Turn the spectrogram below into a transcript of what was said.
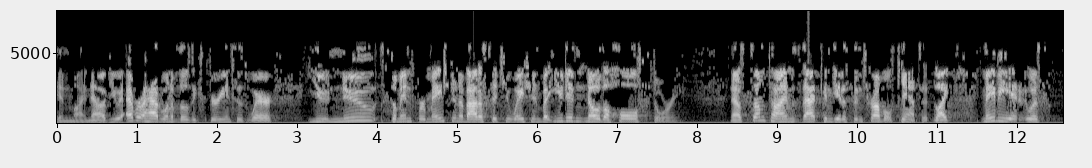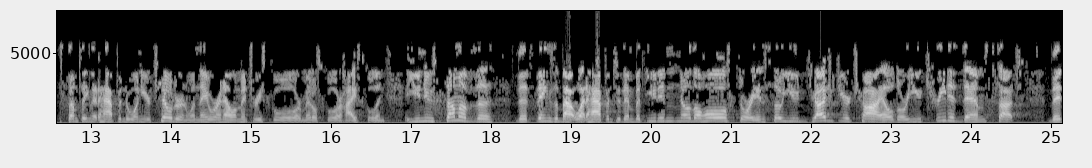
in mind. Now, have you ever had one of those experiences where you knew some information about a situation, but you didn't know the whole story? Now, sometimes that can get us in trouble, can't it? Like maybe it was something that happened to one of your children when they were in elementary school or middle school or high school, and you knew some of the, the things about what happened to them, but you didn't know the whole story. And so you judged your child or you treated them such that,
